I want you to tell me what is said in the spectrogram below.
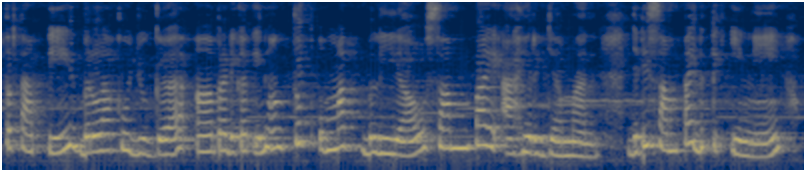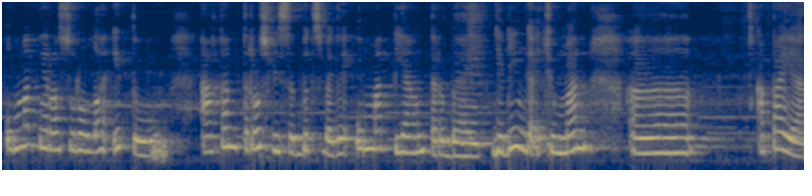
Tetapi berlaku juga eh, predikat ini untuk umat beliau sampai akhir zaman. Jadi sampai detik ini umatnya Rasulullah itu akan terus disebut sebagai umat yang terbaik. Jadi nggak cuman eh, apa ya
